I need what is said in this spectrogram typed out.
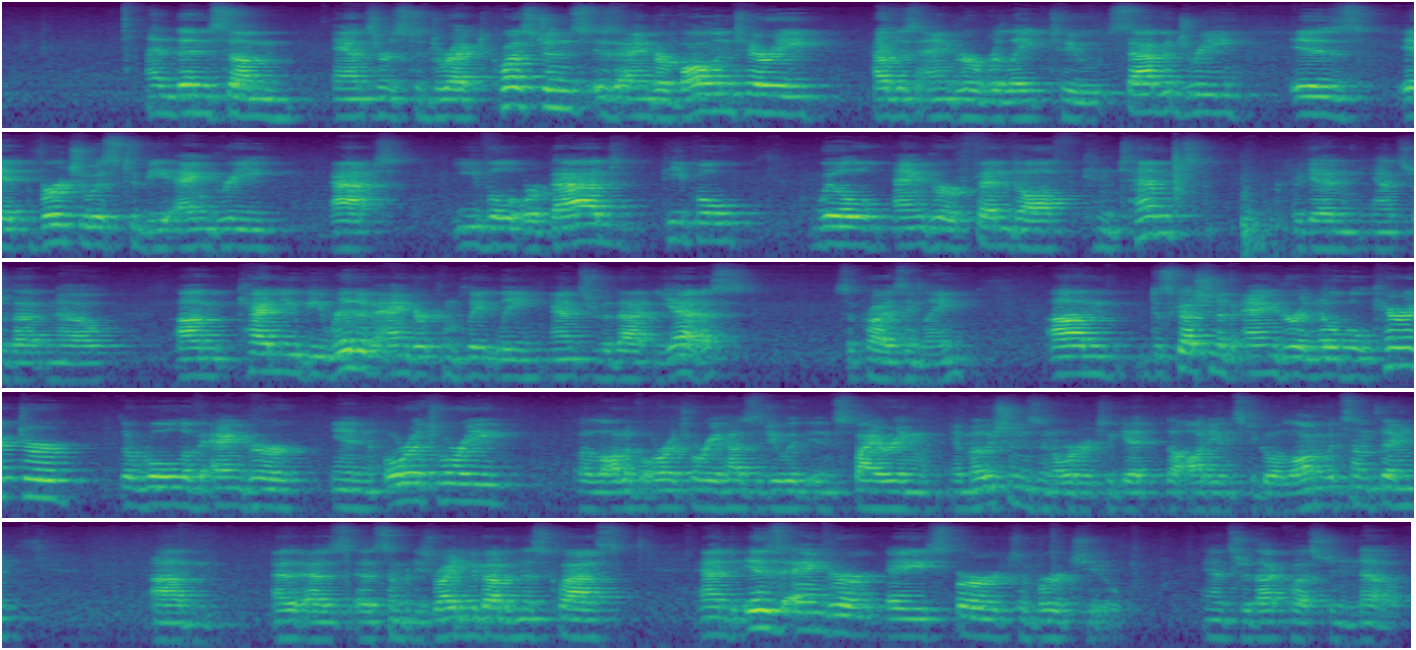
And then some answers to direct questions. Is anger voluntary? How does anger relate to savagery? Is it virtuous to be angry at evil or bad people? Will anger fend off contempt? Again, answer that no. Um, can you be rid of anger completely? Answer to that yes, surprisingly. Um, discussion of anger and noble character, the role of anger in oratory. A lot of oratory has to do with inspiring emotions in order to get the audience to go along with something. Um, as, as somebody's writing about in this class? And is anger a spur to virtue? Answer that question, no.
